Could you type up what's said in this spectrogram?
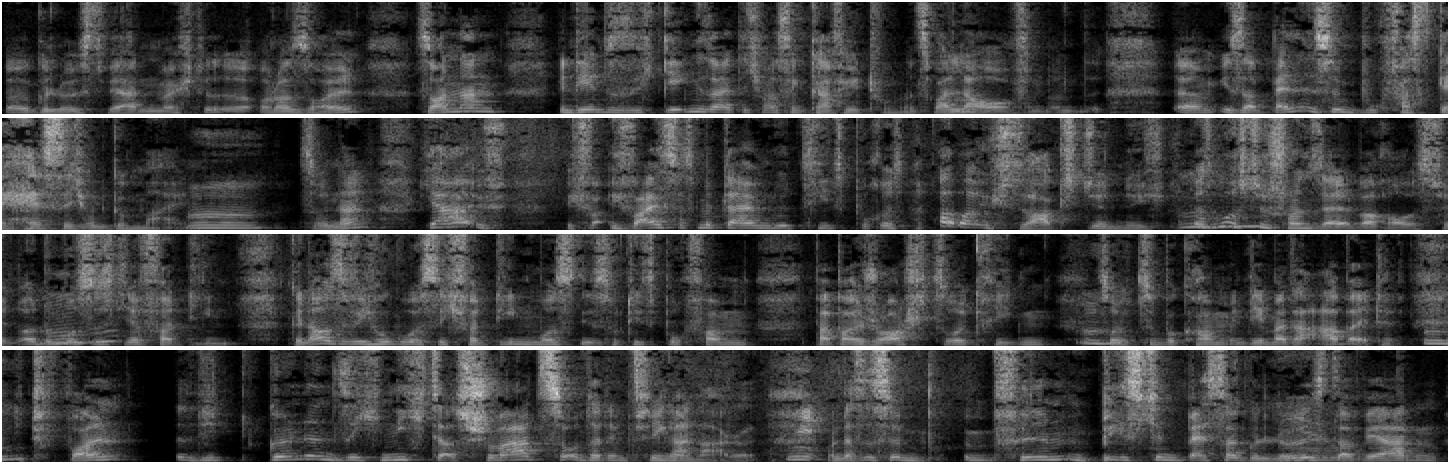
äh, gelöst werden möchte äh, oder soll, sondern indem sie sich gegenseitig was in Kaffee tun und zwar mhm. laufen. Und ähm, Isabelle ist im Buch fast gehässig und gemein. Mhm. Sondern, ja, ich, ich, ich weiß, was mit deinem Notizbuch ist, aber ich sag's dir nicht. Das musst du mhm. schon selber rausfinden oder du musst es mhm. dir verdienen. Genauso wie Hugo es sich verdienen muss, dieses Notizbuch vom Papa George zurückkriegen, zurück zurückzubekommen, indem er da arbeitet. Mhm. Die wollen die gönnen sich nicht das Schwarze unter dem Fingernagel. Nee. Und das ist im, im, Film ein bisschen besser gelöst. Ja. Da werden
